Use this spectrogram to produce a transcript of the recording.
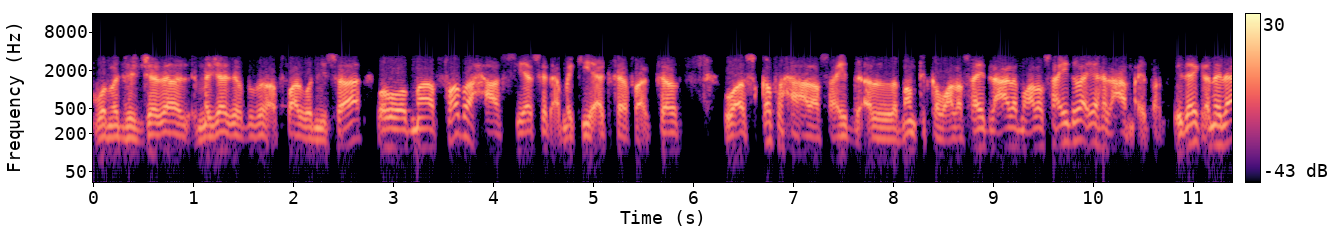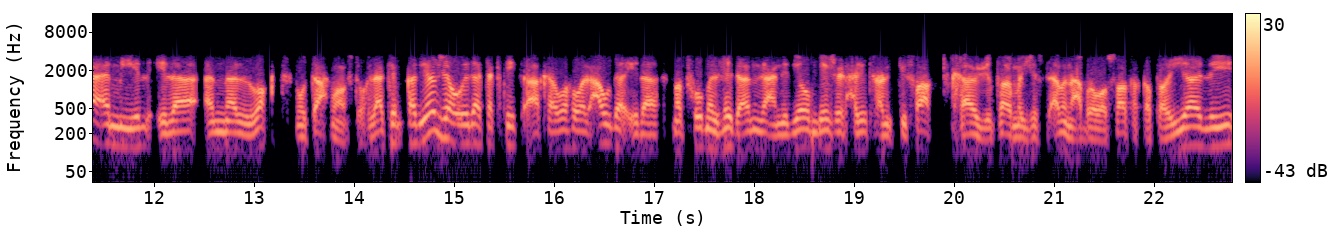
والمجازر ضد الأطفال والنساء وهو ما فضح السياسة الأمريكية أكثر فأكثر واسقطها على صعيد المنطقة وعلى صعيد العالم وعلى صعيد رأيها العام أيضا، لذلك أنا لا أميل إلى أن الوقت متاح ومفتوح، لكن قد يلجأ إلى تكتيك آخر وهو العودة إلى مفهوم الهدن، يعني اليوم يجري الحديث عن اتفاق خارج إطار مجلس الأمن عبر وساطة قطرية آه،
